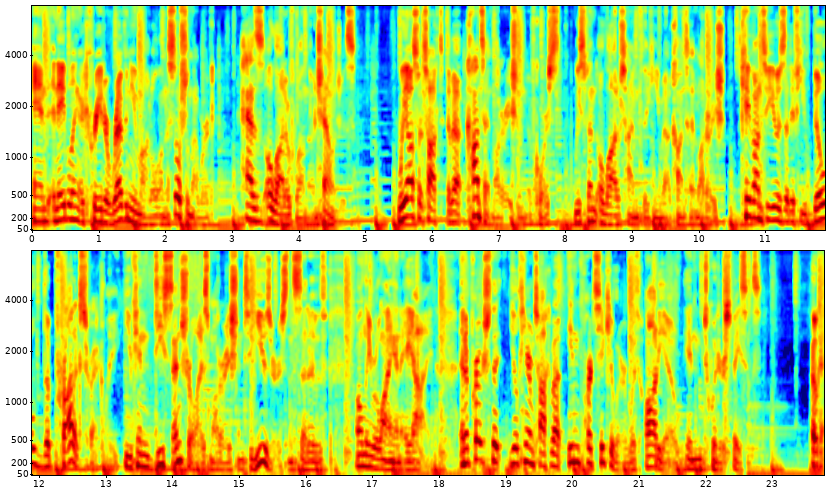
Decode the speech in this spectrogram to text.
And enabling a creator revenue model on a social network has a lot of well known challenges. We also talked about content moderation, of course. We spend a lot of time thinking about content moderation. Kayvon's view is that if you build the products correctly, you can decentralize moderation to users instead of only relying on AI, an approach that you'll hear him talk about in particular with audio in Twitter Spaces. Okay,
